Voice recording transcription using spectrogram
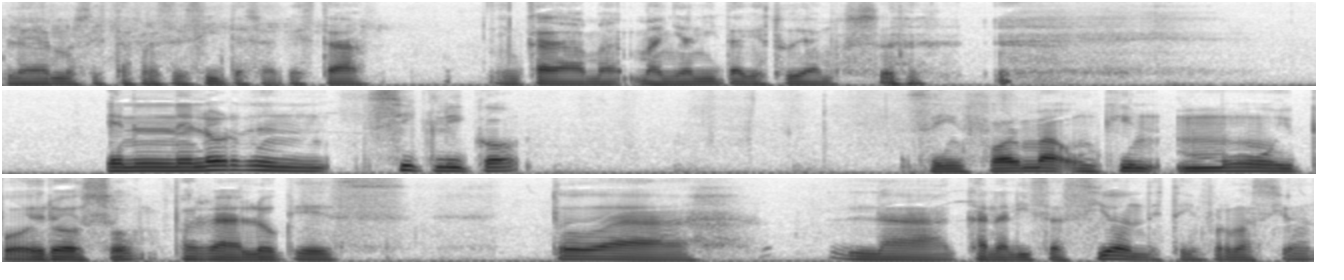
leernos esta frasecita, ya que está en cada mañanita que estudiamos. en el orden cíclico se informa un Kim muy poderoso para lo que es toda la canalización de esta información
